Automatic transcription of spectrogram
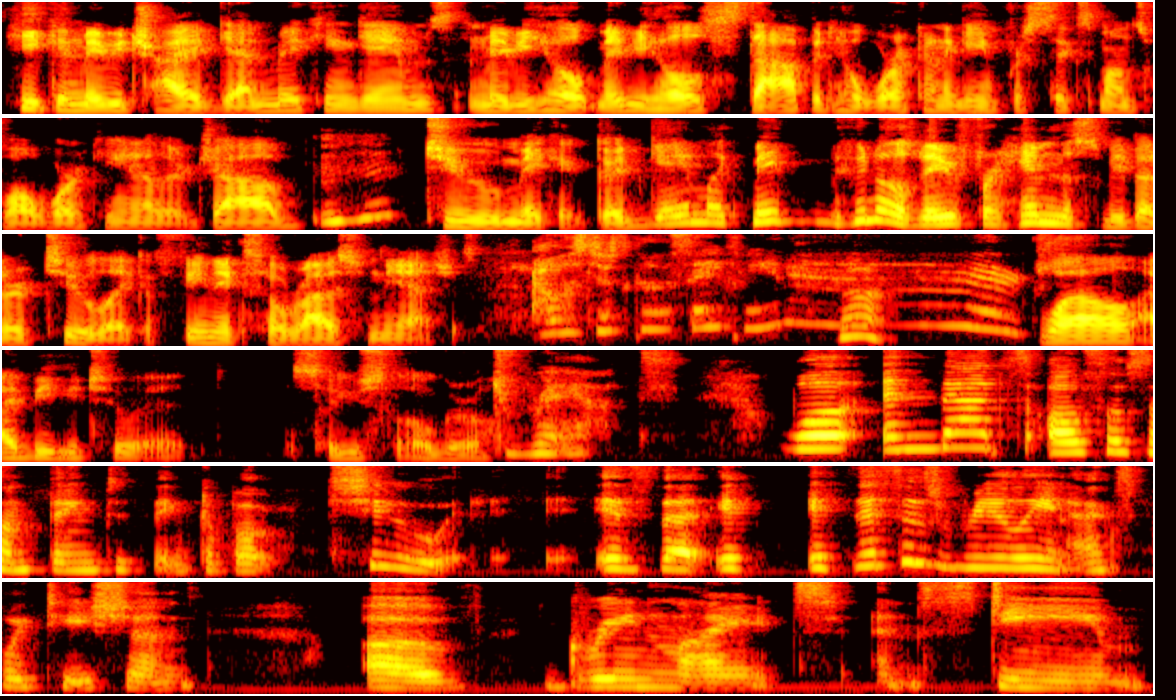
He can maybe try again making games, and maybe he'll maybe he'll stop and he'll work on a game for six months while working another job Mhm. to make a good game. Like maybe who knows? Maybe for him this will be better too. Like a phoenix, he'll rise from the ashes. I was just gonna say Phoenix. Yeah. Well, I beat you to it, so you slow girl. Drat. Well, and that's also something to think about too. Is that if if this is really an exploitation of Greenlight and Steam,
